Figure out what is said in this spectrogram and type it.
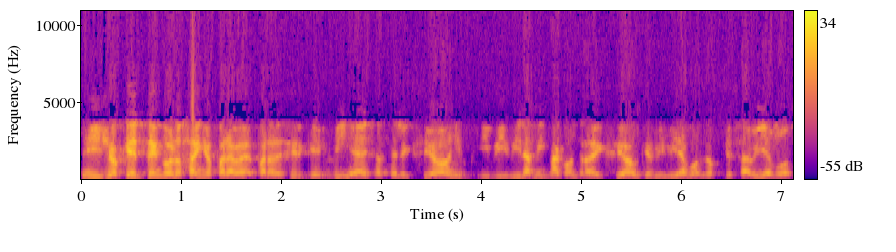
Y yo que tengo los años para, para decir que vi a esa selección y, y viví la misma contradicción que vivíamos los que sabíamos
